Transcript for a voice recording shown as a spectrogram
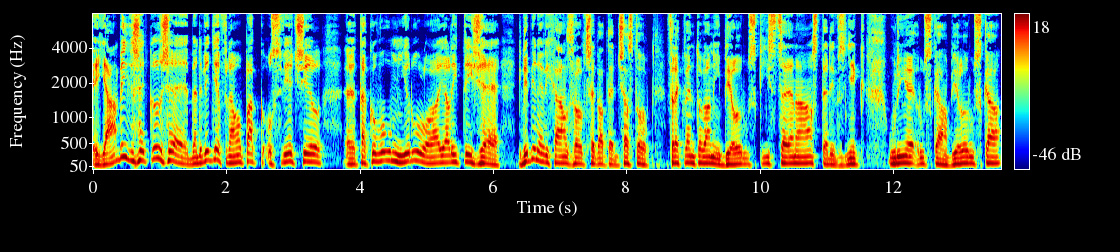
já bych řekl, že Medvěděv naopak osvědčil eh, takovou míru lojality, že kdyby nevycházel třeba ten často frekventovaný běloruský scénář, tedy vznik Unie Ruská Běloruska,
